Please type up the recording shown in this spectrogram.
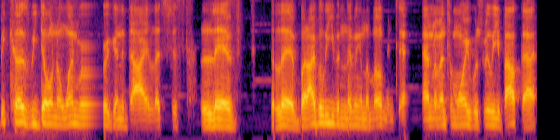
because we don't know when we're, we're going to die, let's just live to live. But I believe in living in the moment, and Memento Mori was really about that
